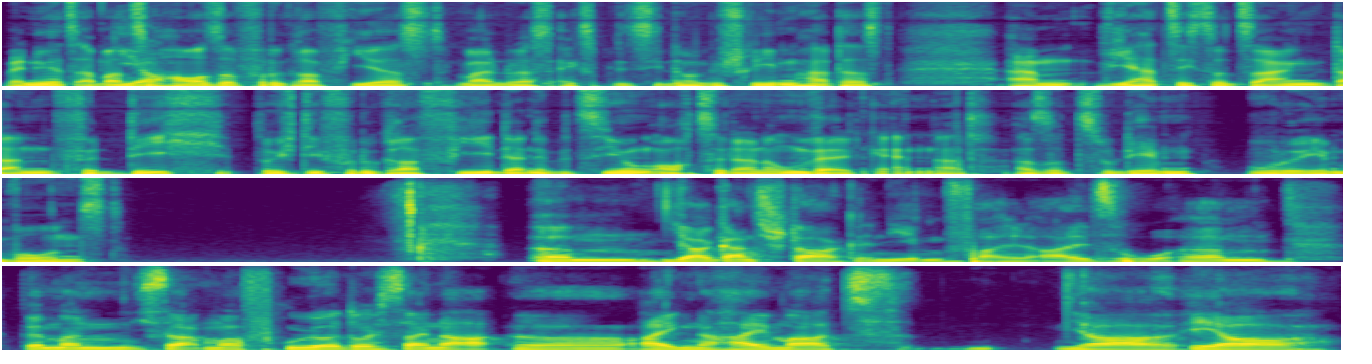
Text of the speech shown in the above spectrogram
Wenn du jetzt aber ja. zu Hause fotografierst, weil du das explizit noch geschrieben hattest, ähm, wie hat sich sozusagen dann für dich durch die Fotografie deine Beziehung auch zu deiner Umwelt geändert? Also zu dem, wo du eben wohnst? Ähm, ja, ganz stark in jedem Fall. Also ähm, wenn man, ich sag mal, früher durch seine äh, eigene Heimat ja eher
